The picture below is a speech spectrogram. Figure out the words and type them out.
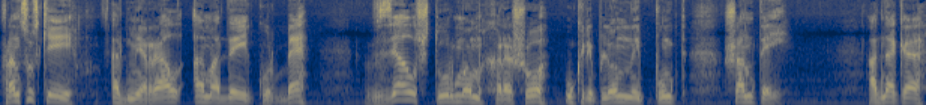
Французский адмирал Амадей Курбе взял штурмом хорошо укрепленный пункт Шантей, однако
